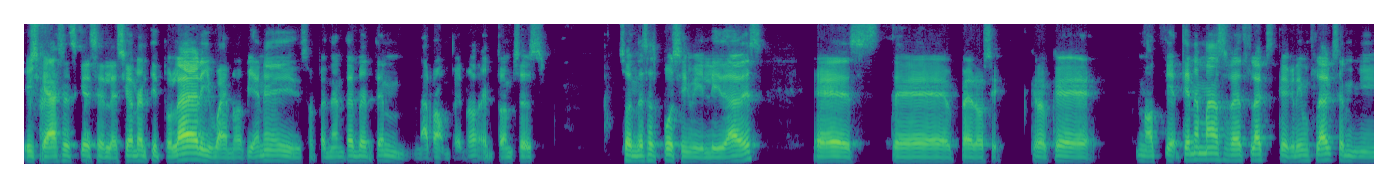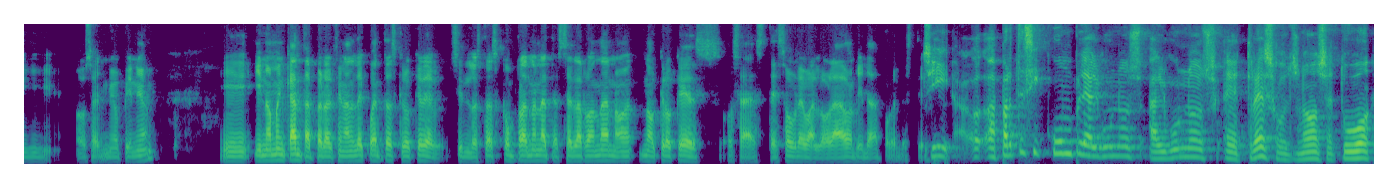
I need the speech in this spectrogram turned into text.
y que haces que se lesione el titular y bueno, viene y sorprendentemente la rompe, ¿no? Entonces, son de esas posibilidades, este, pero sí, creo que no tiene más red flags que green flags en mi, o sea, en mi opinión. Y, no me encanta, pero al final de cuentas creo que si lo estás comprando en la tercera ronda, no, no creo que es, o sea, esté sobrevalorado ni nada por el estilo. Sí, aparte sí cumple algunos, algunos eh, thresholds, ¿no? O sea, tuvo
